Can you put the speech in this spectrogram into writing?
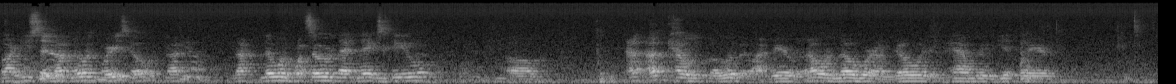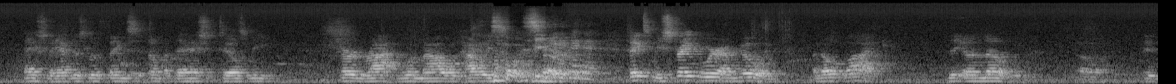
Like you said, not knowing where he's going, not, not knowing what's over that next hill. Um, I, I'm kind of a little bit like Marilyn. I want to know where I'm going and how I'm going to get there. I Actually have this little thing sitting on my dash that tells me, turn right one mile on highway so and so. Takes me straight to where I'm going. I don't like the unknown, uh, in,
